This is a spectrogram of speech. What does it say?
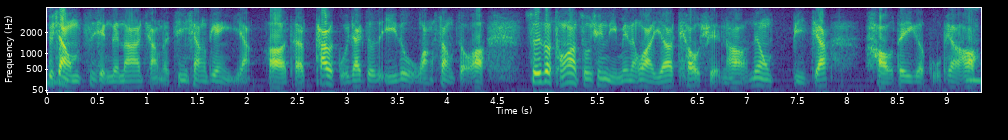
就像我们之前跟大家讲的金项店一样啊，它它的股价就是一路往上走啊，所以说同样族群里面的话，也要挑选哈那种比较好的一个股票哈。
